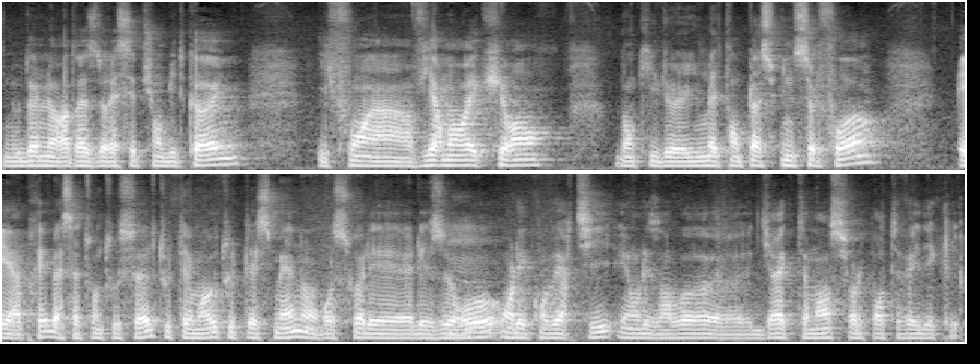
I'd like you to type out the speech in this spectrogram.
ils nous donnent leur adresse de réception Bitcoin, ils font un virement récurrent, donc ils, ils mettent en place une seule fois. Et après, bah, ça tourne tout seul, toutes les mois ou toutes les semaines, on reçoit les, les euros, on les convertit et on les envoie euh, directement sur le portefeuille des clients.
